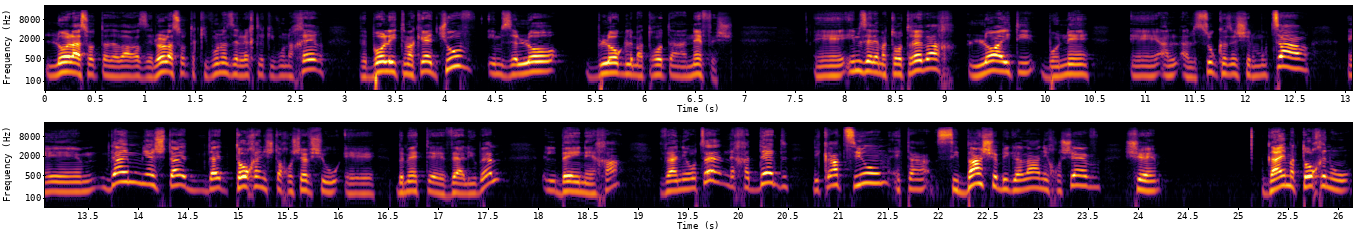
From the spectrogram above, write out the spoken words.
לא לעשות את הדבר הזה, לא לעשות את הכיוון הזה, ללכת לכיוון אחר, ובוא להתמקד שוב, אם זה לא בלוג למטרות הנפש. אה, אם זה למטרות רווח, לא הייתי בונה אה, על, על סוג כזה של מוצר, אה, גם אם יש ד, ד, תוכן שאתה חושב שהוא באמת valuable בעיניך, ואני רוצה לחדד לקראת סיום את הסיבה שבגללה אני חושב שגם אם התוכן הוא,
